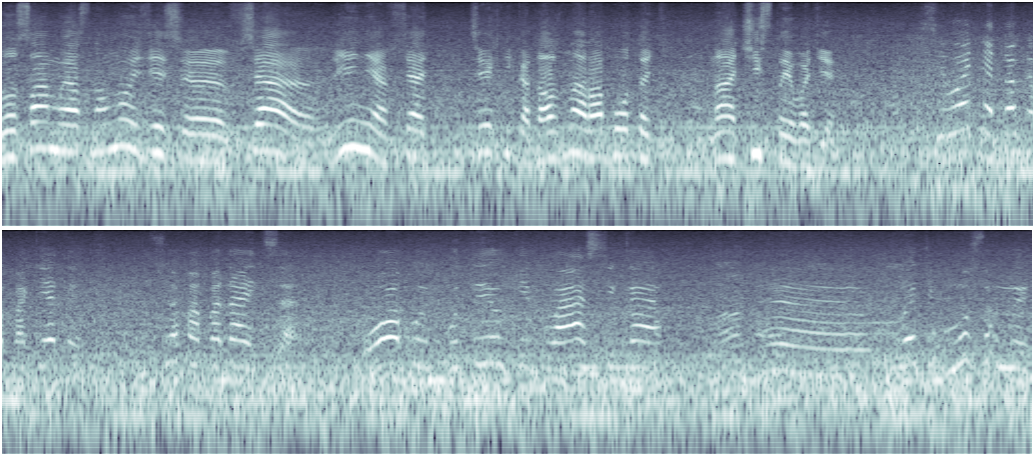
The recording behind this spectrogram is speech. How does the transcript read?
Но самое основное здесь э, вся линия, вся техника должна работать на чистой воде. Сегодня только пакеты. Все попадается. Обувь, бутылки, пластика, э, этих мусорных,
